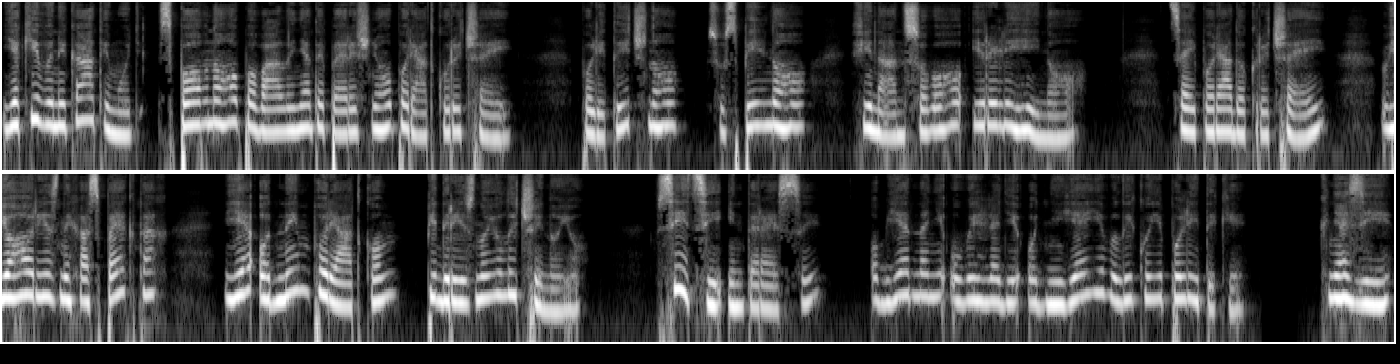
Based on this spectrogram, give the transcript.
які виникатимуть з повного повалення теперішнього порядку речей політичного, суспільного, фінансового і релігійного. Цей порядок речей в його різних аспектах є одним порядком під різною личиною. Всі ці інтереси об'єднані у вигляді однієї великої політики. Князі,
